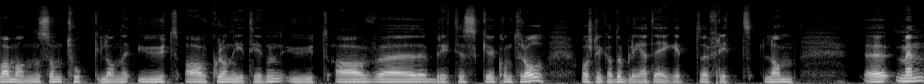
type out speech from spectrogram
var mannen som tok landet ut av kolonitiden, ut av uh, britisk kontroll, og slik at det ble et eget fritt land. Men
